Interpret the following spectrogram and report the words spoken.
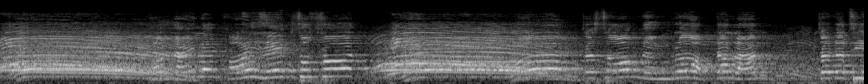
เฮ้คนไหนเล่นขอให้เฮงสุดๆพร้จะซ้อมหนึ่งรอบด้านหลัง เจ้าหน้าที่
